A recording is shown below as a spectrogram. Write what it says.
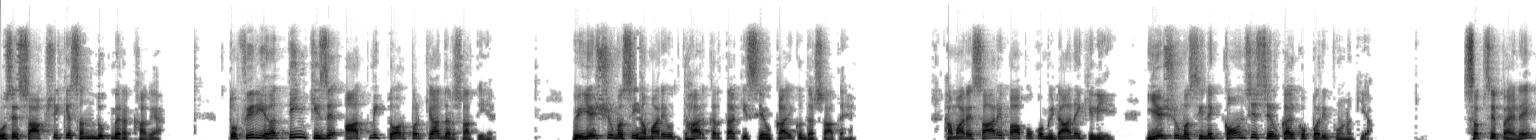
उसे साक्षी के संदूक में रखा गया। तो फिर यह तीन चीज़ें आत्मिक तौर पर क्या दर्शाती है? वे यीशु मसीह हमारे उद्धारकर्ता की सेवकाई को दर्शाते हैं। हमारे सारे पापों को मिटाने के लिए यीशु मसीह ने कौन सी सेवकाई को परिपूर्ण किया? सबसे पहले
